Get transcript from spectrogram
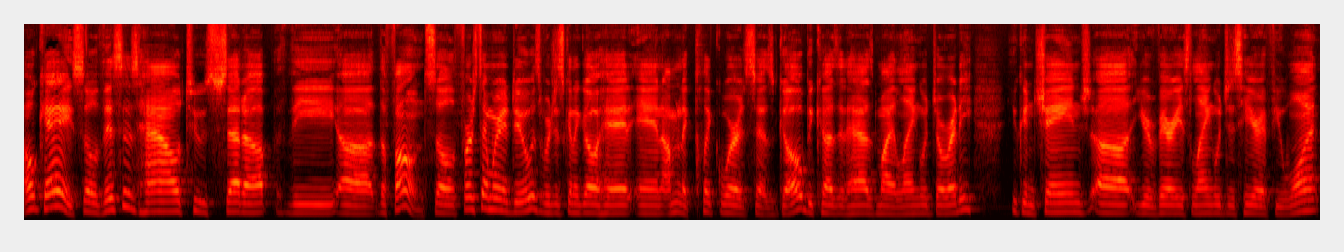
Okay, so this is how to set up the uh, the phone. So the first thing we're gonna do is we're just gonna go ahead and I'm gonna click where it says go because it has my language already. You can change uh, your various languages here if you want.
